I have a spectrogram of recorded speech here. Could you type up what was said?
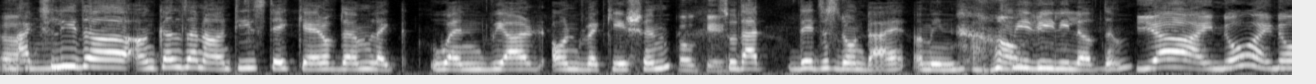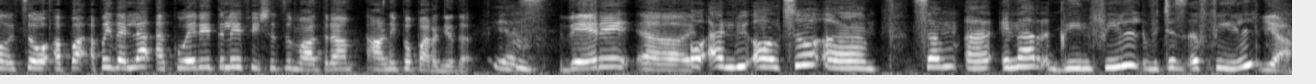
Actually, the uncles and aunties take care of them like when we are on vacation. Okay. So that they just don't die. I mean, we really love them. Yeah, I know, I know. So, അപ്പൊ അപ്പൊ ഇതെല്ലാം അക്വേറിയത്തിലെ ഫിഷസ് മാത്രം ആണ് ഇപ്പൊ പറഞ്ഞത് Yes. വേറെ uh, Oh, and we also um, some uh, in our green field, which is a field. Yeah.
